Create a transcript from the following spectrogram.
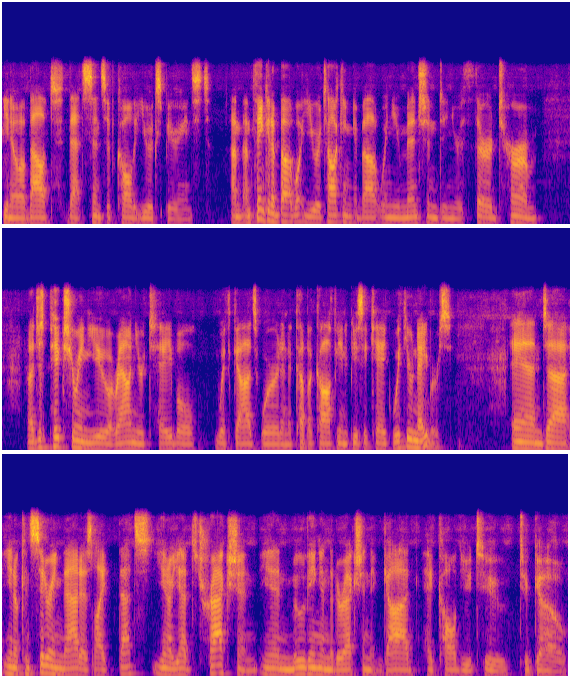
you know, about that sense of call that you experienced. I'm, I'm thinking about what you were talking about when you mentioned in your third term, uh, just picturing you around your table with God's word and a cup of coffee and a piece of cake with your neighbors. And uh, you know, considering that as like that's you know you had traction in moving in the direction that God had called you to to go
